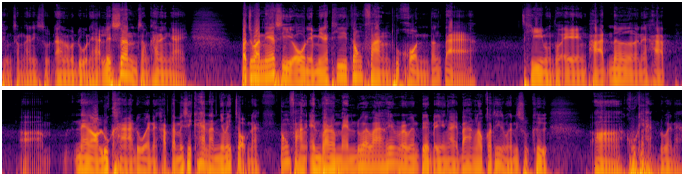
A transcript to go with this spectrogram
ถึงสำคัญที่สุดอะเรามาดูนะฮะ listen สำคัญยังไง ปัจจุบันนี้ CEO เนี่ยมีหน้าที่ต้องฟังทุกคนตั้งแต่ทีมของตัวเอง partner นะครับ แน่นอนลูกค้าด้วยนะครับ แต่ไม่ใช่แค่นั้นยังไม่จบนะ ต้องฟัง environment ด้วยว่าเฮ้ย environment เปลี่ยนไปยังไงบ้าง แล้วก็ที่สำคัญที่สุดคือคู่แข่งด้วยนะ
